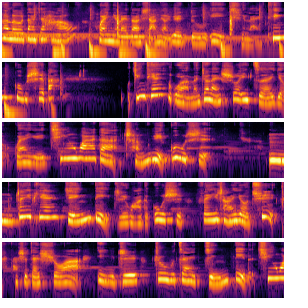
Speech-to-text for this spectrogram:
Hello，大家好，欢迎来到小鸟阅读，一起来听故事吧。今天我们就来说一则有关于青蛙的成语故事。嗯，这一篇井底之蛙的故事非常有趣。它是在说啊，一只住在井底的青蛙，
